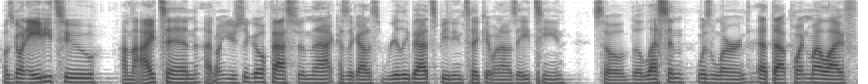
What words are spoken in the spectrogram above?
was going 82 on the I 10. I don't usually go faster than that because I got a really bad speeding ticket when I was 18. So the lesson was learned at that point in my life.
